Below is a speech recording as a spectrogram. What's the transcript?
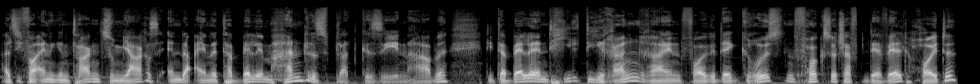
als ich vor einigen Tagen zum Jahresende eine Tabelle im Handelsblatt gesehen habe. Die Tabelle enthielt die Rangreihenfolge der größten Volkswirtschaften der Welt heute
